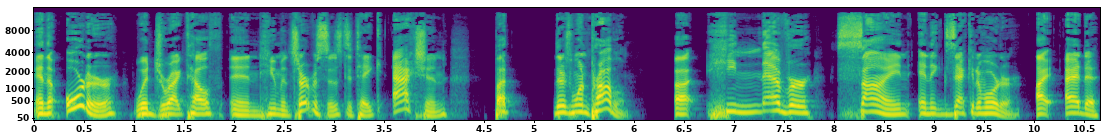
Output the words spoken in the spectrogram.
And the order would direct Health and Human Services to take action. But there's one problem. Uh, he never signed an executive order. I, I, had to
